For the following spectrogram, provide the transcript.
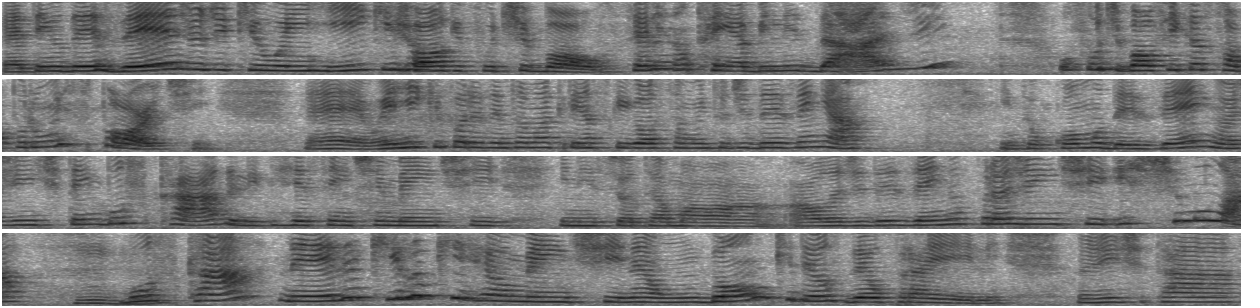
é, tem o desejo de que o Henrique jogue futebol. Se ele não tem habilidade, o futebol fica só por um esporte. É, o Henrique, por exemplo, é uma criança que gosta muito de desenhar. Então, como desenho, a gente tem buscado, ele recentemente iniciou até uma aula de desenho para a gente estimular, buscar nele aquilo que realmente, né, um dom que Deus deu para ele. A gente tá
